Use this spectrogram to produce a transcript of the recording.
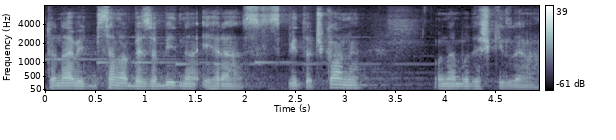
то навіть сама безобідна ігра з квіточками, вона буде шкідлива.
